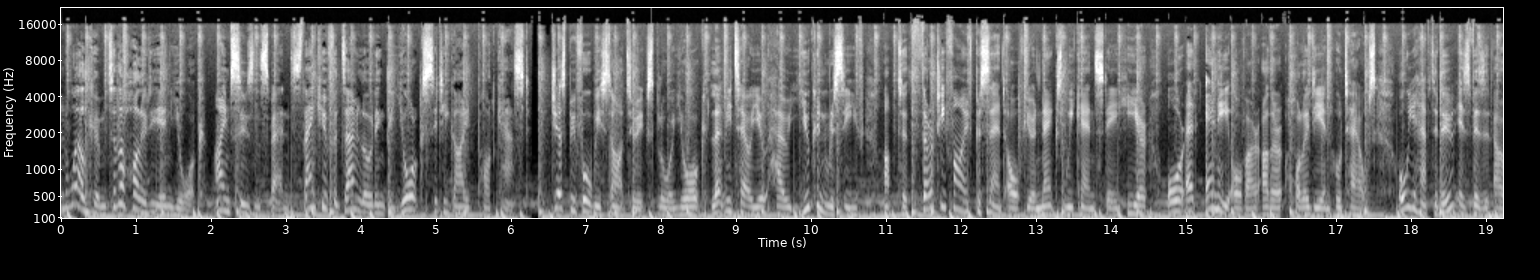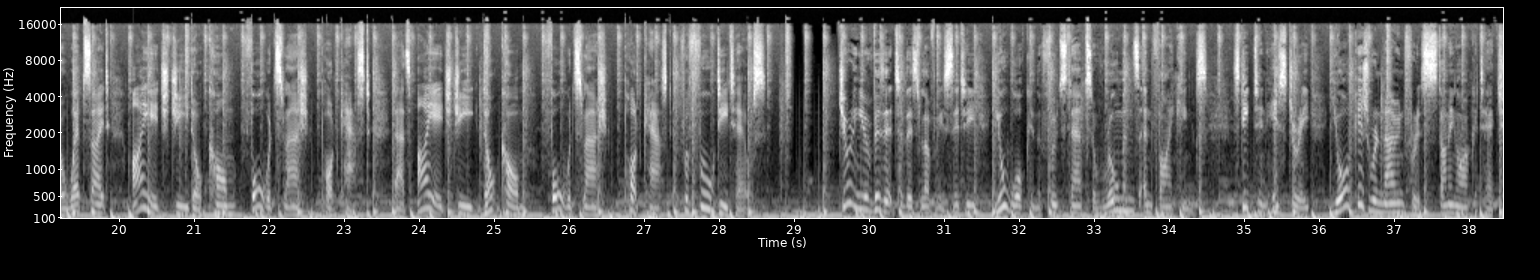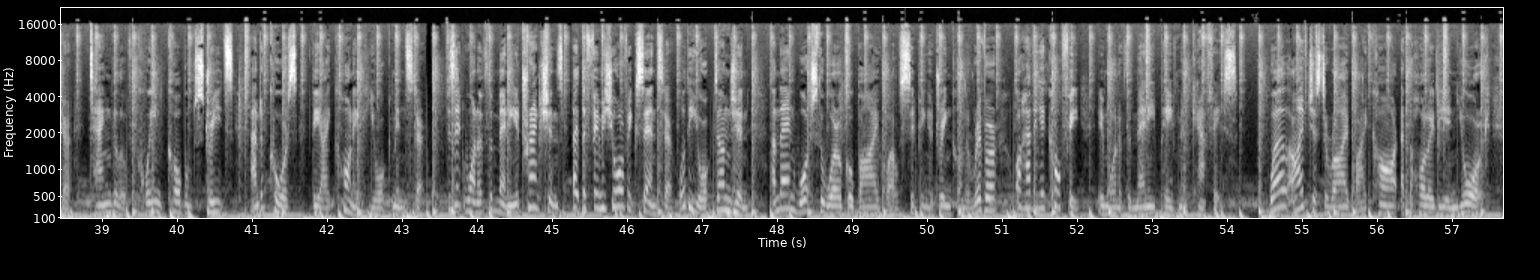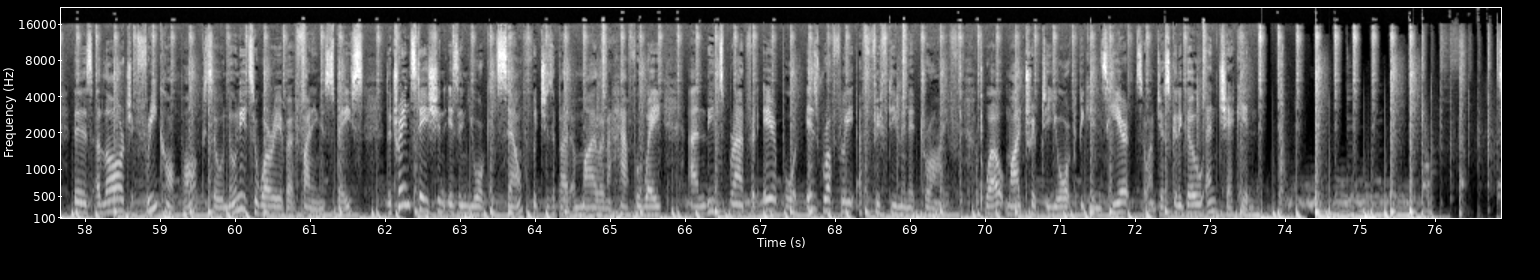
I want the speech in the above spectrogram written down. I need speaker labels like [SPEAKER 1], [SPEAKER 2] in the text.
[SPEAKER 1] and welcome to the Holiday Inn York. I'm Susan Spence. Thank you for downloading the York City Guide podcast. Just before we start to explore York, let me tell you how you can receive up to 35% off your next weekend stay here or at any of our other Holiday Inn hotels. All you have to do is visit our website, ihg.com forward slash podcast. That's ihg.com forward slash podcast for full details. During your visit to this lovely city, you'll walk in the footsteps of Romans and Vikings. Steeped in history, York is renowned for its stunning architecture, tangle of quaint cobbled streets, and of course, the iconic York Minster. Visit one of the many attractions, like the famous Jorvik Centre or the York Dungeon, and then watch the world go by while sipping a drink on the river or having a coffee in one of the many pavement cafes. Well, I've just arrived by car at the Holiday Inn York. There's a large free car park, so no need to worry about finding a space. The train station is in York itself, which is about a mile and a half away, and Leeds Bradford Airport is roughly a 50 minute drive. Well, my trip to York begins here, so I'm just going to go and check in.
